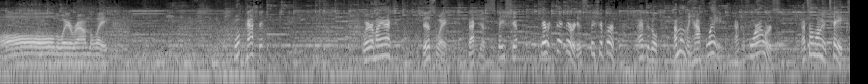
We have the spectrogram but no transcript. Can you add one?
all the way around the lake. Whoop, past it. Where am I at? This way. Back to Spaceship. There, there, there it is, Spaceship Earth. I have to go, I'm only halfway after four hours. That's how long it takes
